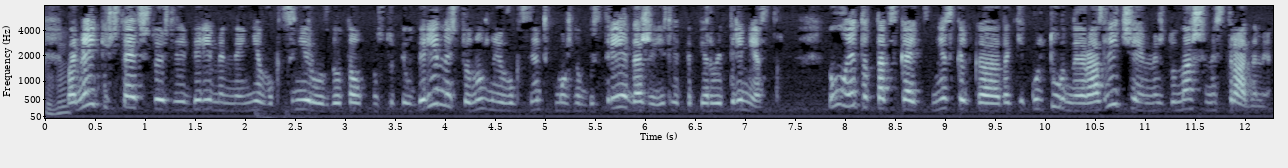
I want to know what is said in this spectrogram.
Угу. В Америке считается, что если беременная не вакцинировалась до того, как наступила беременность, то нужно ее вакцинировать как можно быстрее, даже если это первый триместр. Ну, это, так сказать, несколько такие культурные различия между нашими странами.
